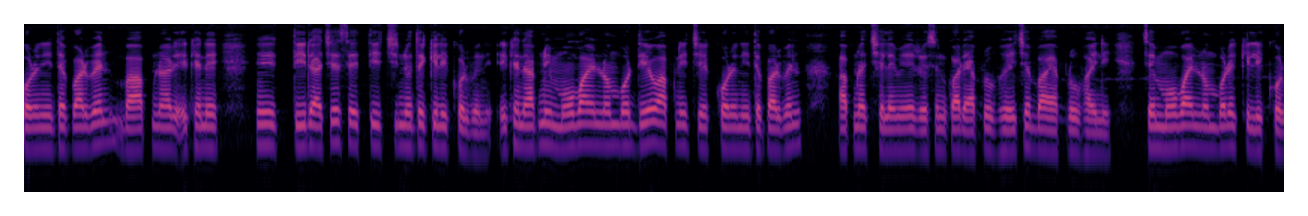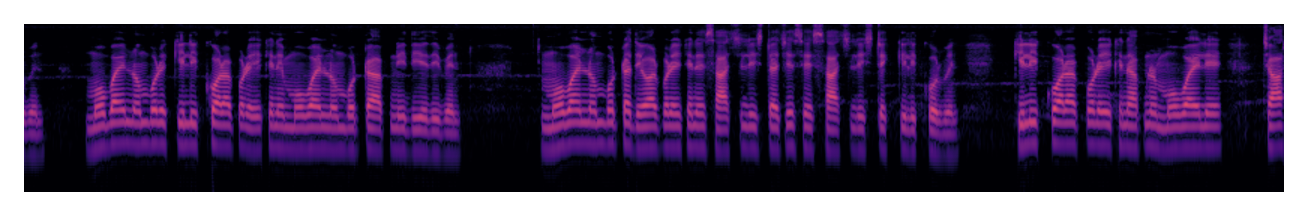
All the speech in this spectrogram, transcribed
করে নিতে পারবেন বা আপনার এখানে তীর আছে সেই তীর চিহ্নতে ক্লিক করবেন। এখানে আপনি মোবাইল নম্বর দিয়েও আপনি চেক করে নিতে পারবেন আপনার ছেলে মেয়ের রেশন কার্ড অ্যাপ্রুভ হয়েছে বা অ্যাপ্রুভ হয়নি। সেই মোবাইল নম্বরে ক্লিক করবেন। মোবাইল নম্বরে ক্লিক করার পরে এখানে মোবাইল নম্বরটা আপনি দিয়ে দিবেন। মোবাইল নম্বরটা দেওয়ার পরে এখানে সার্চ লিস্ট আছে, সেই সার্চ লিস্টে ক্লিক করবেন। ক্লিক করার পরে এখানে আপনার মোবাইলে চার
